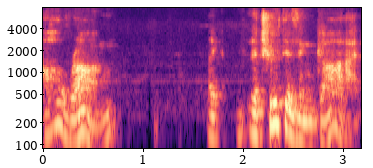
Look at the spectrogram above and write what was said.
all wrong. Like the truth is in God,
